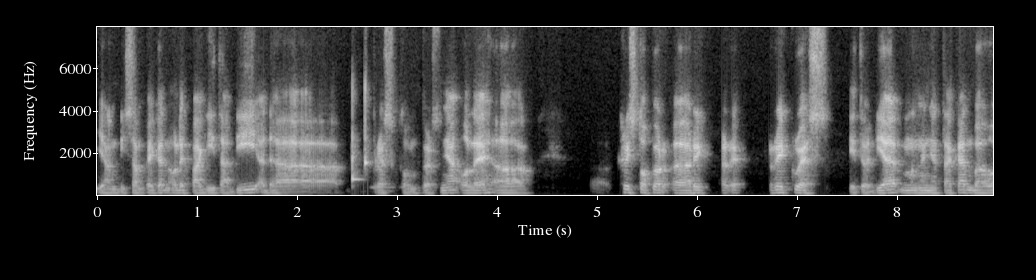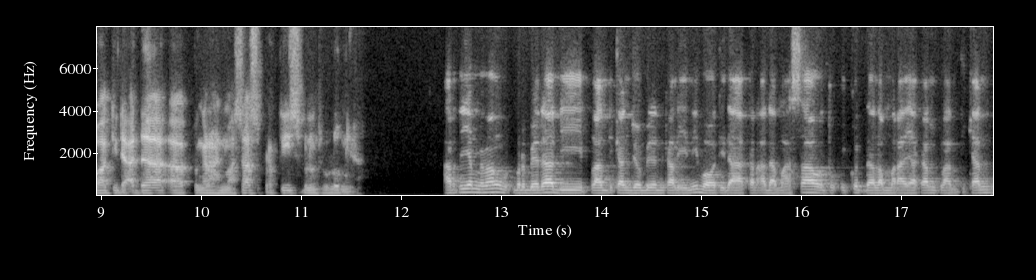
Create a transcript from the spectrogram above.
yang disampaikan oleh pagi tadi ada press conference-nya oleh uh, Christopher uh, Request itu dia menyatakan bahwa tidak ada uh, pengerahan massa seperti sebelum-sebelumnya. Artinya memang berbeda di pelantikan Joe Biden kali ini bahwa tidak akan ada massa untuk ikut dalam merayakan pelantikan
